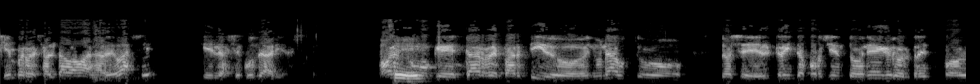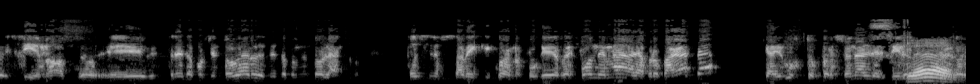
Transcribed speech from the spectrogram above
siempre resaltaba más la de base que las secundarias. Ahora Sí. como que está repartido en un auto, no sé, el 30% negro, el 30%, por- sí, no, el 30% verde, el 30% blanco. Entonces no sabés qué cuerno, porque responde más a la propaganda que al gusto personal del piloto Claro.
